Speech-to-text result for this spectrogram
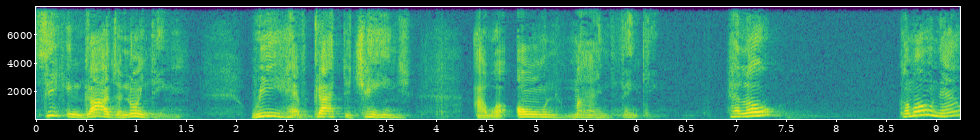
seeking God's anointing, we have got to change our own mind thinking. Hello? Come on now.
